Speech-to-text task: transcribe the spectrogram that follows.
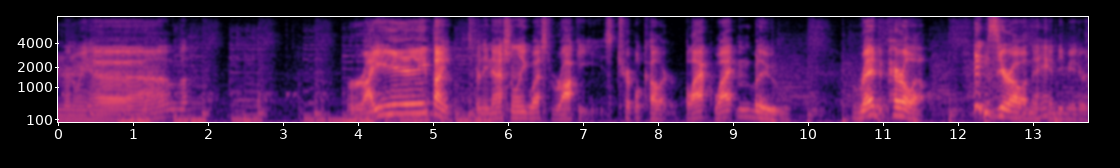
And then we have... Riley Pint for the National League West Rockies. Triple color. Black, white, and blue. Red parallel. Zero on the handy meter.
